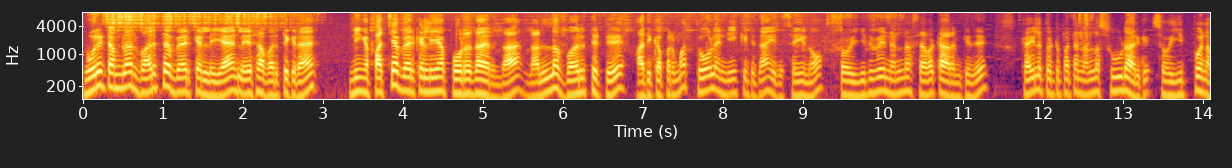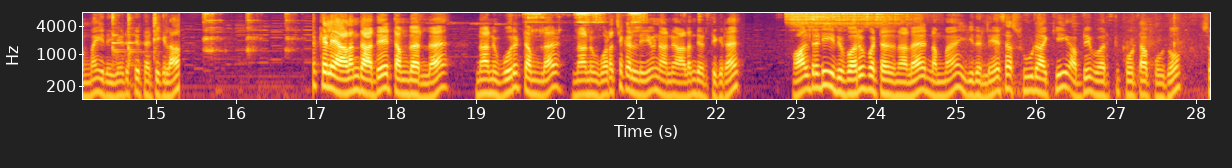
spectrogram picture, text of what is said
ஒரு டம்ளர் வறுத்த வேர்க்கடலையை லேசாக வறுத்துக்கிறேன். நீங்கள் பச்சை வேர்க்கடலையாக போடுறதா இருந்தால் நல்லா வறுத்துட்டு அதுக்கப்புறமா தோலை நீக்கிட்டு தான் இது செய்யணும். ஸோ இதுவே நல்லா செவக்க ஆரம்பிக்குது. கையில் தொட்டு பார்த்தா நல்லா சூடாக இருக்குது ஸோ இப்போ நம்ம இதை எடுத்து தட்டிக்கலாம். வேர்க்கடலையை அளந்த அதே டம்ளரில் நான் ஒரு டம்ளர் நான் உடச்சக்கல்லையும் நான் அளந்து எடுத்துக்கிறேன். ஆல்ரெடி இது வறுபட்டதுனால நம்ம இதை லேசாக சூடாக்கி அப்படியே வறுத்து போட்டால் போதும். ஸோ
